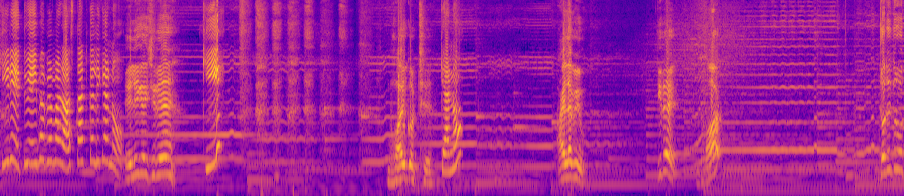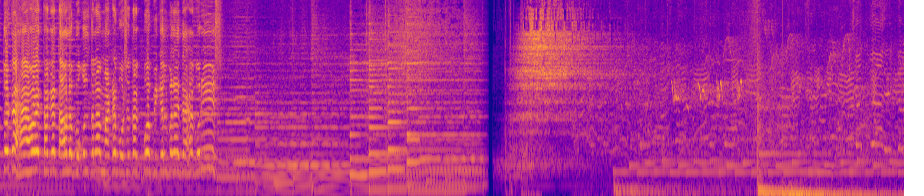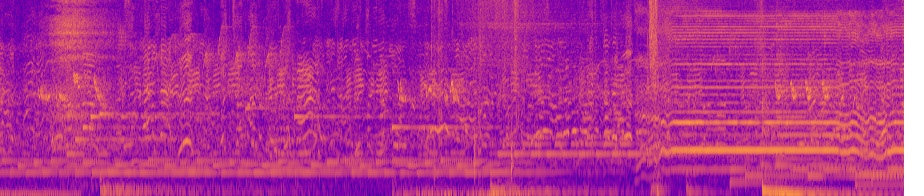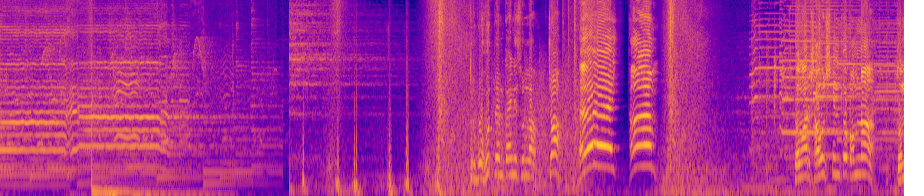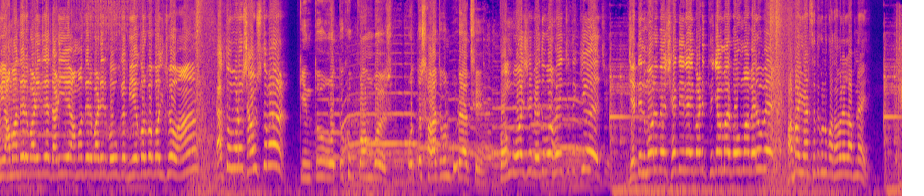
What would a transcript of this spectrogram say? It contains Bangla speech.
কি রে তুই এইভাবে আমার রাস্তা আটকালি কেন? এলি গেছি রে। কি? ভয় করছে। কেন? আই লাভ ইউ কি রে ধর। যদি তোর উত্তরটা হ্যাঁ হয়ে থাকে তাহলে বকুলতলা মাঠে বসে থাকব বিকেল বেলায় দেখা করিস। বহুত প্রেম কাহিনী শুনলাম। চ। এই থাম। তোমার সাহস কিন্তু কম না। তুমি আমাদের বাড়িতে দাঁড়িয়ে আমাদের বাড়ির বউকে বিয়ে করবে বলছো হ্যাঁ এত বড় সাহস তোমার? কিন্তু ও তো খুব কম বয়স। ও তো সারা জীবন পড়ে আছে। কম বয়সে বেদুয়া হয়েছে তো কি হয়েছে? যেদিন মরবে সেদিন এই বাড়ির থেকে আমার বৌমা বেরোবে। বাবা ইয়ার সাথে কোনো কথা বলে লাভ নাই।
